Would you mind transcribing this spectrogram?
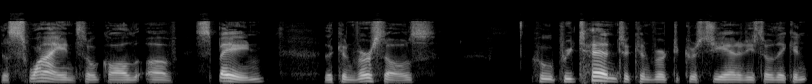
the swine, so called, of Spain, the conversos, who pretend to convert to Christianity so they can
